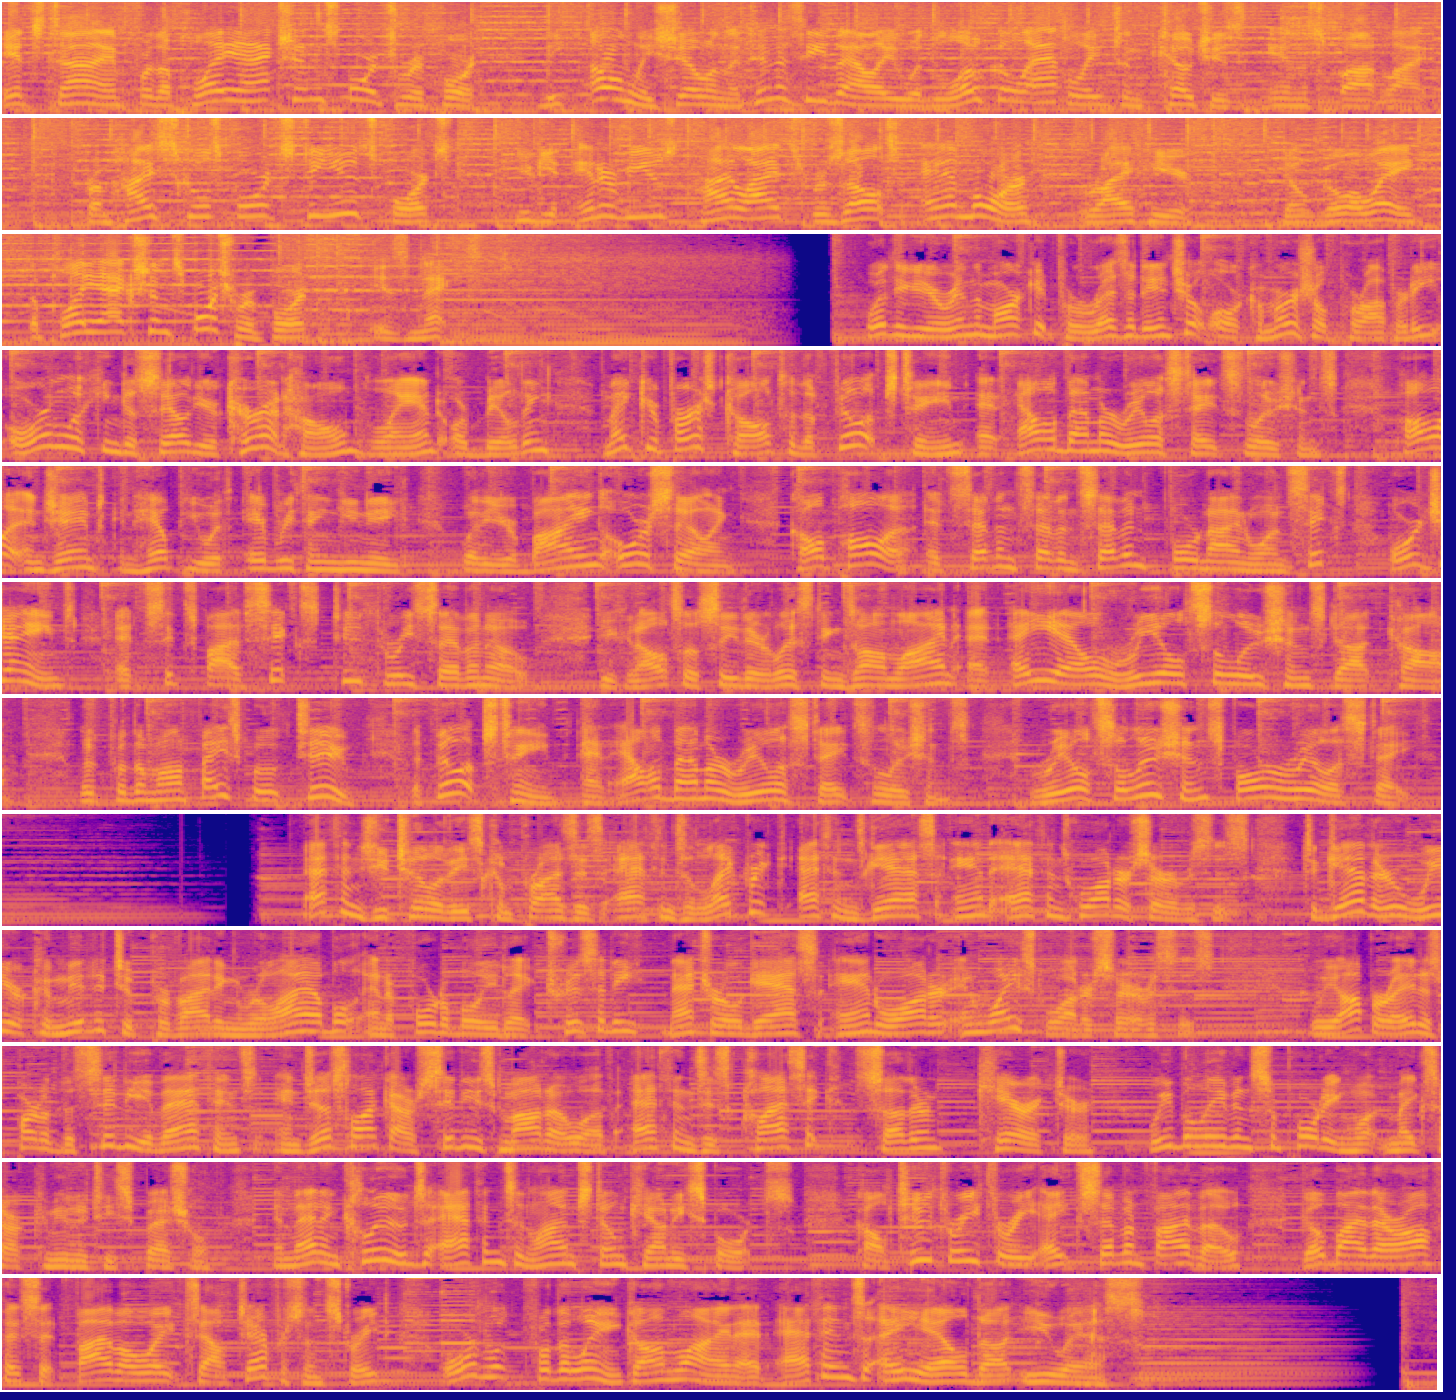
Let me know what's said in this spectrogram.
It's time for the Play Action Sports Report, the only show in the Tennessee Valley with local athletes and coaches in the spotlight. From high school sports to youth sports, you get interviews, highlights, results, and more right here. Don't go away. The Play Action Sports Report is next. Whether you're in the market for residential or commercial property or looking to sell your current home, land, or building, make your first call to the Phillips team at Alabama Real Estate Solutions. Paula and James can help you with everything you need, whether you're buying or selling. Call Paula at 777 4916 or James at 656 2370. You can also see their listings online at alrealsolutions.com. Look for them on Facebook too. The Phillips team at Alabama Real Estate Solutions. Real solutions for real estate. Athens Utilities comprises Athens Electric, Athens Gas, and Athens Water Services. Together, we are committed to providing reliable and affordable electricity, natural gas, and water and wastewater services. We operate as part of the City of Athens, and just like our city's motto of Athens is classic Southern character, we believe in supporting what makes our community special, and that includes Athens and Limestone County sports. Call 233 8750, go by their office at 508 South Jefferson Street, or look for the link online at athensal.us.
